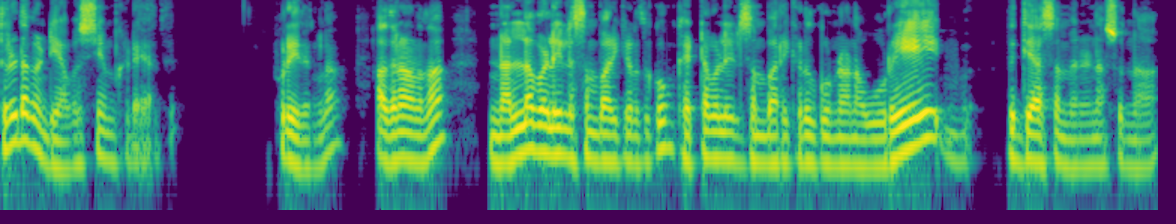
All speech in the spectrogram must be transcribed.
திருட வேண்டிய அவசியம் கிடையாது. புரியுதுங்களா? அதனால தான் நல்ல வழியில் சம்பாதிக்கிறதுக்கும் கெட்ட வழியில் சம்பாதிக்கிறதுக்கும் உண்டான ஒரே வித்தியாசம் என்னென்னா சொன்னால்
